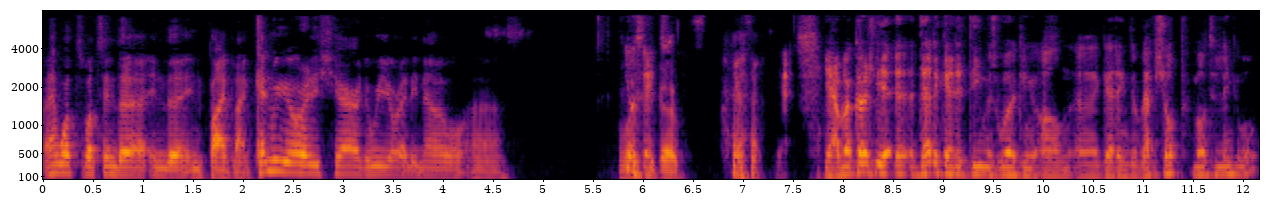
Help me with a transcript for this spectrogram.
and what what's in the in the in the pipeline? Can we already share? Do we already know? Uh, to go? yeah. yeah, we're currently a, a, dedicated team is working on uh, getting the web shop multilingual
